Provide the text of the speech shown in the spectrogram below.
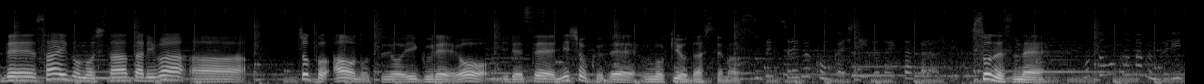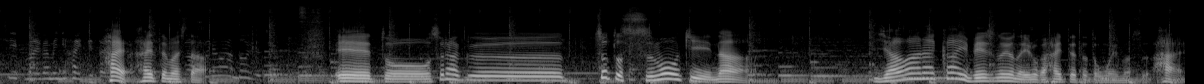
でサイドの下あたりはあーちょっと青の強いグレーを入れて2色で動きを出してます。でそれが今回していただいたカラーそうですね。もともと多分ブリーチ前髪に入ってたはいか入ってました。えー、とおそらくちょっとスモーキーな柔らかいベージュのような色が入ってたと思います。はい、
